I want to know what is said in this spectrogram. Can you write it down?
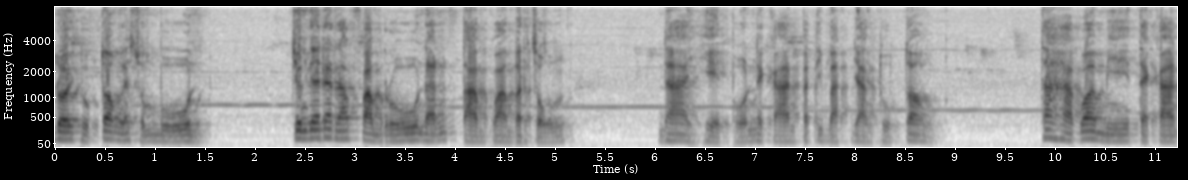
โดยถูกต้องและสมบูรณ์ จึงจะได้รับความรู้นั้นตามความประสงค์ ได้เหตุผลในการปฏิบัติอย่างถูกต้อง ถ้าหากว่ามีแต่การ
